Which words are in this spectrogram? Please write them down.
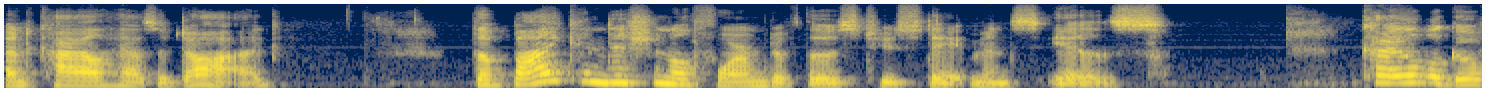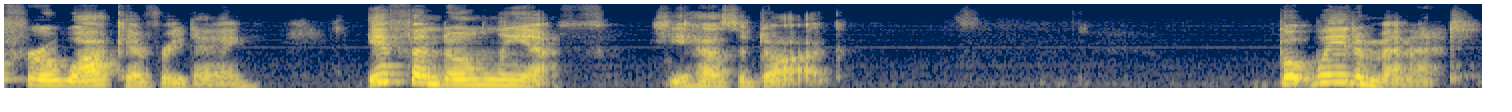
and Kyle has a dog, the biconditional form of those two statements is, Kyle will go for a walk every day, if and only if he has a dog. But wait a minute.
